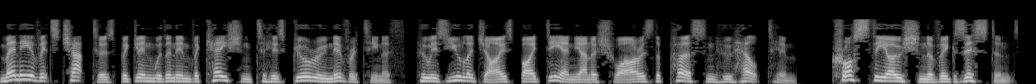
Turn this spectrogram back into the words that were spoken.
Many of its chapters begin with an invocation to his guru Nivritinath, who is eulogized by Dhyanyaneshwar as the person who helped him cross the ocean of existence.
